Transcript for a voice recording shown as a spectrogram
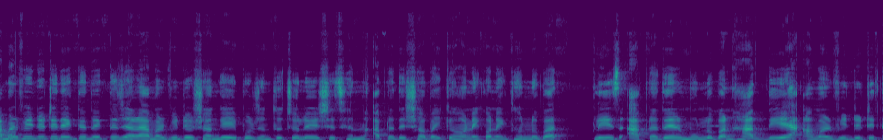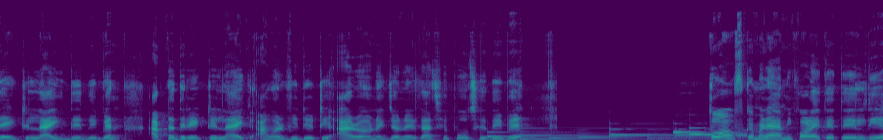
আমার ভিডিওটি দেখতে দেখতে যারা আমার ভিডিওর সঙ্গে এই পর্যন্ত চলে এসেছেন, আপনাদের সবাইকে অনেক অনেক ধন্যবাদ। প্লিজ আপনাদের মূল্যবান হাত দিয়ে আমার ভিডিওটিতে একটি লাইক দিয়ে দিবেন। আপনাদের একটি লাইক আমার ভিডিওটি আরও অনেকজনের কাছে পৌঁছে দিবে। তো অফ ক্যামেরায় আমি কড়াইতে তেল দিয়ে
